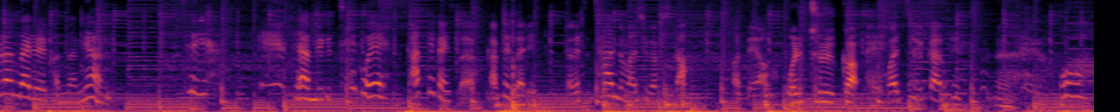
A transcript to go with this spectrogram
출렁다리를 건너면 세계 대한민국 최고의 카페가 있어요. 카페 자리. 여기서 차 한 잔 마시고 갑시다. 어때요? 월출 카페. 월출 카페. 네. 와,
